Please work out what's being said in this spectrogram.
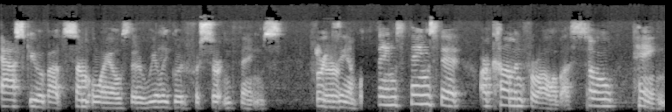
ask you about some oils that are really good for certain things. For sure. example, things things that are common for all of us. So, pain.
